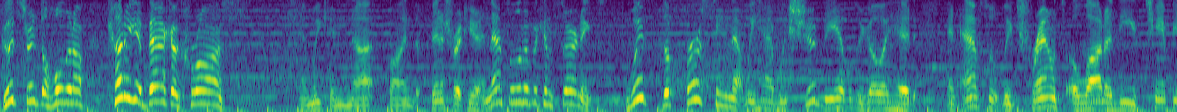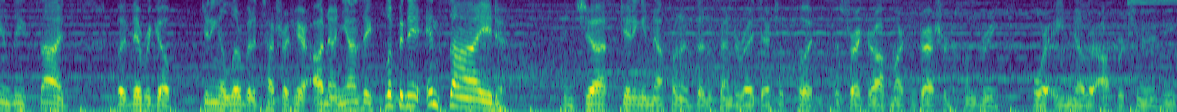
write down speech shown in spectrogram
Good strength to hold it off. Cutting it back across and we cannot find the finish right here and that's a little bit concerning with the first team that we have we should be able to go ahead and absolutely trounce a lot of these champion league sides but there we go getting a little bit of touch right here Adnan Januzaj flipping it inside and just getting enough on the defender right there to put the striker off Marcus Rashford hungry for another opportunity.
